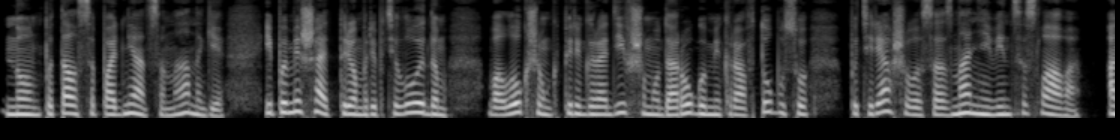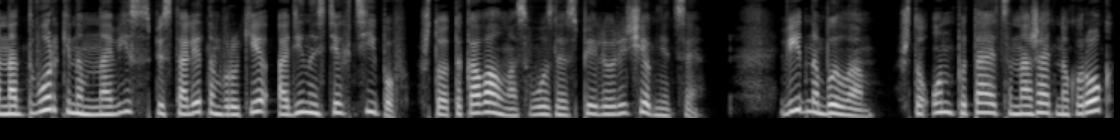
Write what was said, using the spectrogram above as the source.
но он пытался подняться на ноги и помешать трем рептилоидам, волокшим к перегородившему дорогу микроавтобусу, потерявшего сознание Винцеслава. А над Дворкиным навис с пистолетом в руке один из тех типов, что атаковал нас возле спелеолечебницы. Видно было, что он пытается нажать на курок,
